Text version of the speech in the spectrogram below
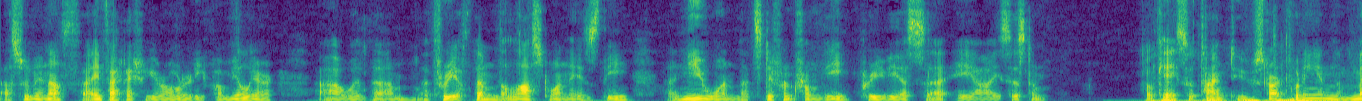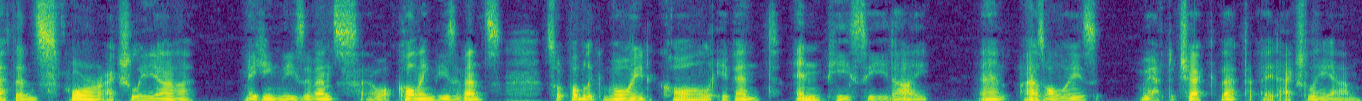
uh, soon enough. Uh, in fact, actually, you're already familiar uh, with um, three of them. The last one is the new one that's different from the previous AI system. Okay, so time to start putting in the methods for actually making these events, or calling these events. So public void call event npc die, and as always, we have to check that it actually um,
